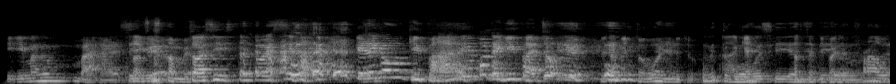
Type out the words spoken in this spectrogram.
Iki mang bahas Sound iki system ya? Sound system kok sih. Kene kok gibah ya padha gibah cuk. Ya, Tapi dawa jadi cuk. Tapi dawa sih, Terjadi anjir, banyak fraud.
